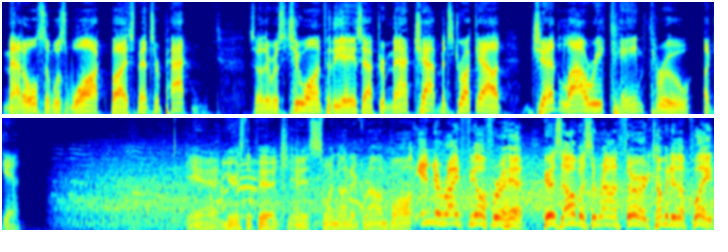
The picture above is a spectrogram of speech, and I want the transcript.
Matt Olson was walked by Spencer Patton. So there was two on for the A's after Matt Chapman struck out. Jed Lowrie came through again. And here's the pitch, and it's swung on a ground ball into right field for a hit. Here's Elvis around third, coming to the plate,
